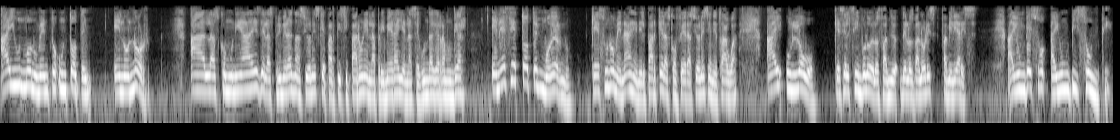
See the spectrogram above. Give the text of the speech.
hay un monumento, un tótem, en honor a las comunidades de las primeras naciones que participaron en la Primera y en la Segunda Guerra Mundial. En ese tótem moderno, que es un homenaje en el Parque de las Confederaciones en Ottawa, hay un lobo que es el símbolo de los, de los valores familiares. Hay un beso, hay un bisonte,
